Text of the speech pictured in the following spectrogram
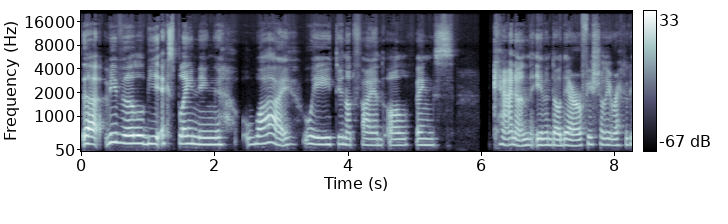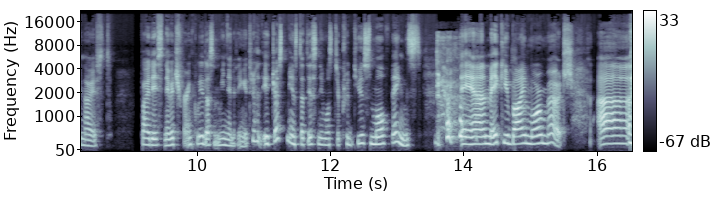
that we will be explaining why we do not find all things canon, even though they are officially recognized by Disney, which frankly doesn't mean anything. It just, it just means that Disney wants to produce more things and make you buy more merch. Uh,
